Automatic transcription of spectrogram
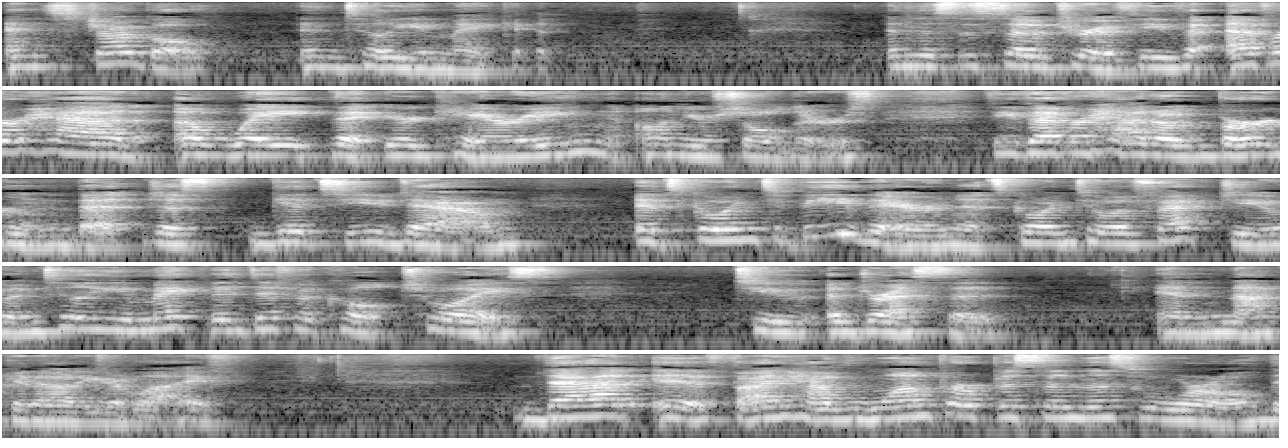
and struggle until you make it. And this is so true. If you've ever had a weight that you're carrying on your shoulders, if you've ever had a burden that just gets you down, it's going to be there and it's going to affect you until you make the difficult choice to address it and knock it out of your life. That, if I have one purpose in this world,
